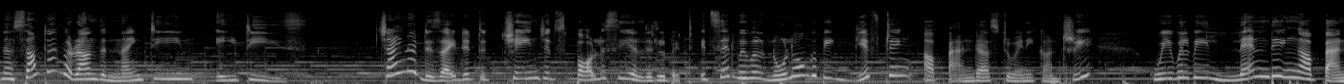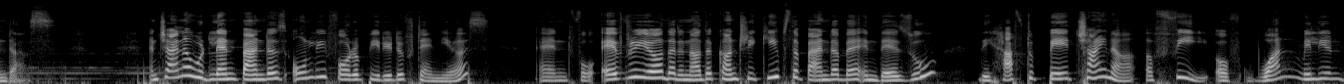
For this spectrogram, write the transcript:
Now, sometime around the 1980s, China decided to change its policy a little bit. It said we will no longer be gifting our pandas to any country, we will be lending our pandas. And China would lend pandas only for a period of 10 years. And for every year that another country keeps the panda bear in their zoo, they have to pay China a fee of $1 million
